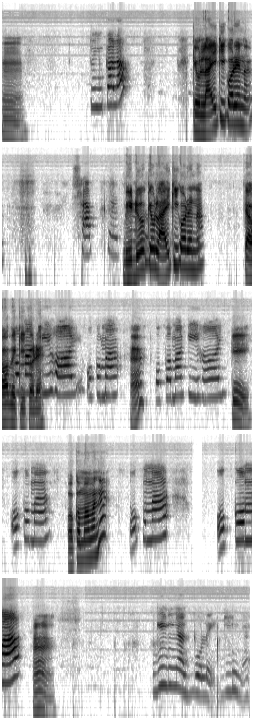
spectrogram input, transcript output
হুম। কেউ লাইকই করে না। ভিডিও কেউ লাইকই করে না? তা হবে কি করে? হ্যাঁ? ওকমা। কি মানে? ওকমা। ওকমা। হ্যাঁ। গিন্নাত বলে গিন্নাত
